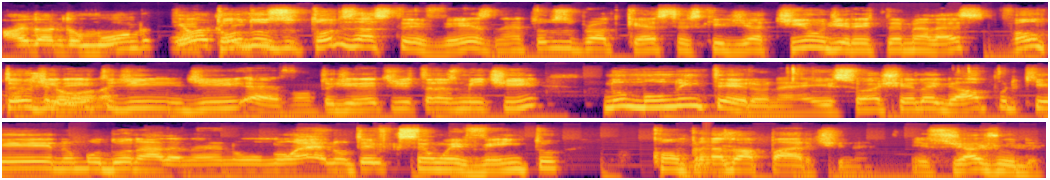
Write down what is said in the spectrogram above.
ao redor do mundo. É, todos, todas as TVs, né? Todos os broadcasters que já tinham o direito da MLS vão ter o direito né? de, de é, vão ter o direito de transmitir no mundo inteiro, né? Isso eu achei legal porque não mudou nada, né? Não, não, é, não teve que ser um evento comprado à parte, né? Isso já ajuda.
